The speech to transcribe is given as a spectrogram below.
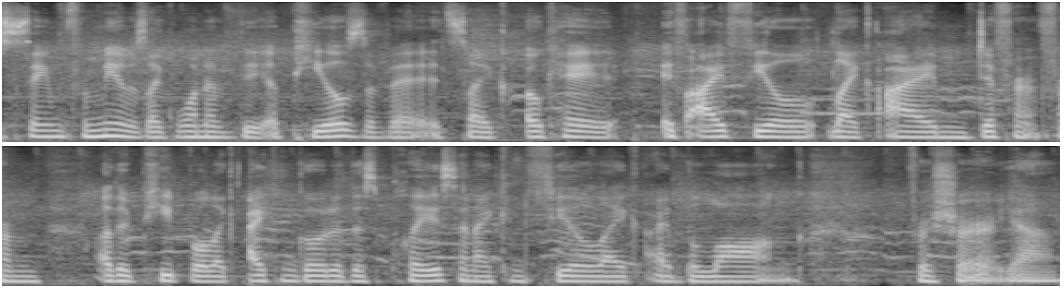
same for me. It was like one of the appeals of it. It's like, okay, if I feel like I'm different from other people, like I can go to this place and I can feel like I belong for sure. Yeah.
